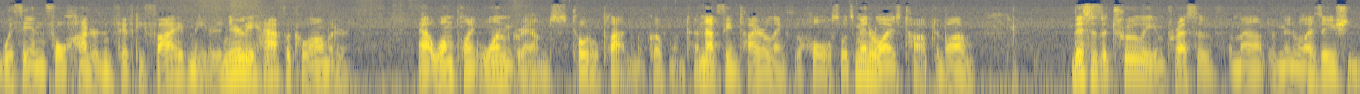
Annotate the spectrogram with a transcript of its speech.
within 455 meters, nearly half a kilometer, at 1.1 grams total platinum equivalent. And that's the entire length of the hole. So it's mineralized top to bottom. This is a truly impressive amount of mineralization.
